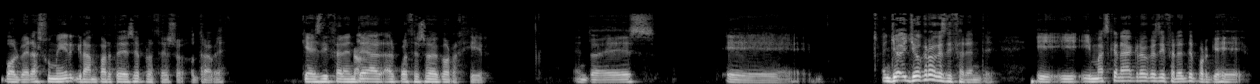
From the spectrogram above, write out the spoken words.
volver a asumir gran parte de ese proceso otra vez. Que es diferente Claro. al, al proceso de corregir. Entonces. eh, yo, yo creo que es diferente. Y, y- y más que nada creo que es diferente porque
